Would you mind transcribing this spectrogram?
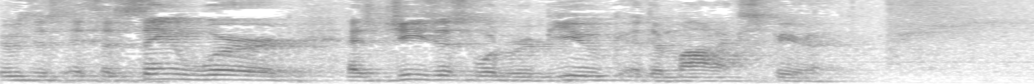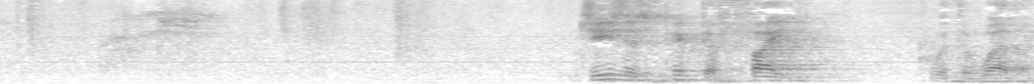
It was just, it's the same word as Jesus would rebuke a demonic spirit. Jesus picked a fight with the weather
